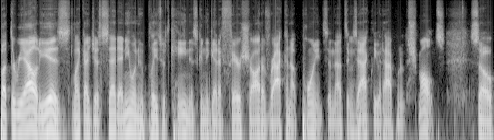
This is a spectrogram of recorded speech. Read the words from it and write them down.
But the reality is, like I just said, anyone who plays with Kane is going to get a fair shot of racking up points, and that's Mhm. exactly what happened with Schmaltz. So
